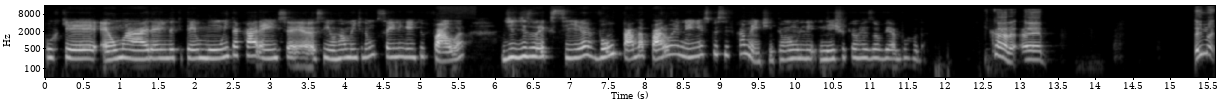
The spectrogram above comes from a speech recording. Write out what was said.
porque é uma área ainda que tem muita carência, eh, assim, eu realmente não sei ninguém que fala de dislexia voltada para o Enem especificamente, então é um nicho que eu resolvi abordar. Cara, ima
